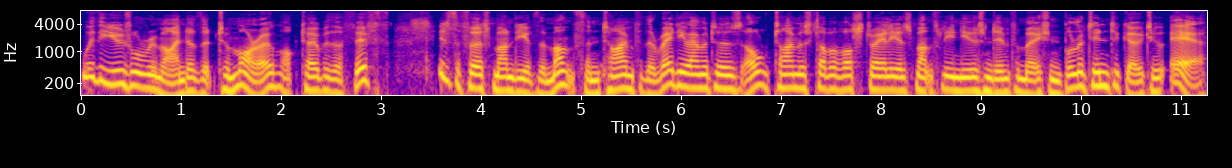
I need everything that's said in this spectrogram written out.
with the usual reminder that tomorrow, October the 5th, is the first Monday of the month and time for the Radio Amateurs Old Timers Club of Australia's monthly news and information bulletin to go to air.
